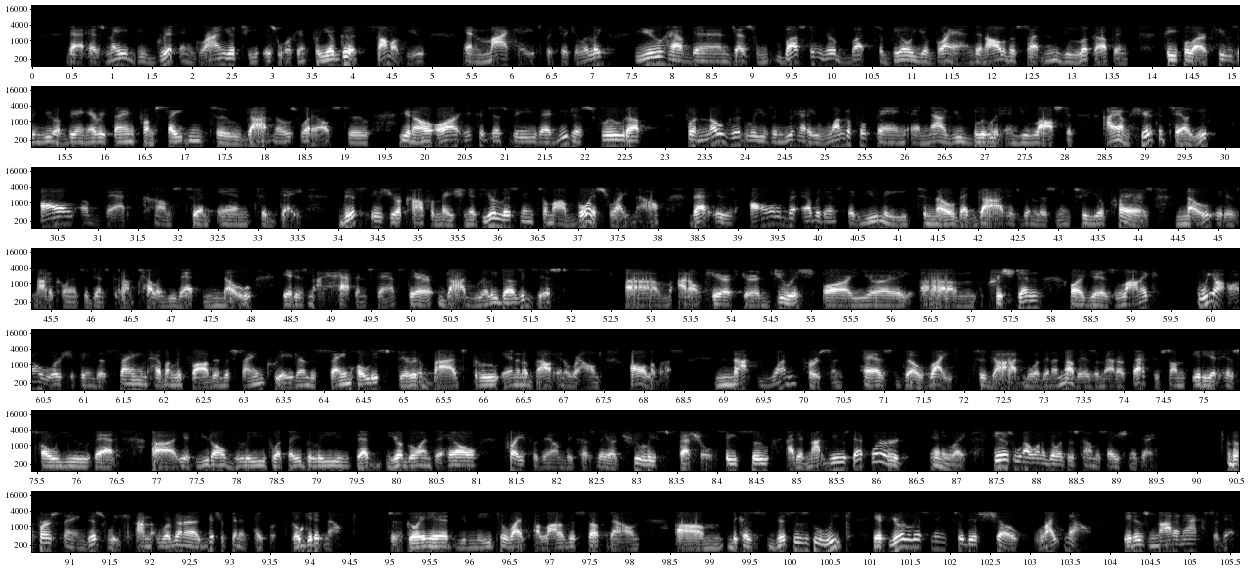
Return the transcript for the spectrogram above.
that has made you grit and grind your teeth is working for your good. Some of you, in my case particularly, you have been just busting your butt to build your brand, and all of a sudden you look up and people are accusing you of being everything from Satan to God knows what else to, you know, or it could just be that you just screwed up for no good reason. You had a wonderful thing and now you blew it and you lost it. I am here to tell you all of that comes to an end today. This is your confirmation. If you're listening to my voice right now, that is all the evidence that you need to know that God has been listening to your prayers. No, it is not a coincidence that I'm telling you that. No, it is not happenstance. There, God really does exist. Um, I don't care if you're Jewish or you're um, Christian or you're Islamic. We are all worshiping the same Heavenly Father and the same Creator and the same Holy Spirit abides through, in and about, and around all of us. Not one person has the right to God more than another. As a matter of fact, if some idiot has told you that uh, if you don't believe what they believe, that you're going to hell, pray for them because they are truly special. See, Sue, I did not use that word. Anyway, here's where I want to go with this conversation today. The first thing this week, I'm, we're going to get your pen and paper. Go get it now. Just go ahead. You need to write a lot of this stuff down um, because this is the week. If you're listening to this show right now, it is not an accident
